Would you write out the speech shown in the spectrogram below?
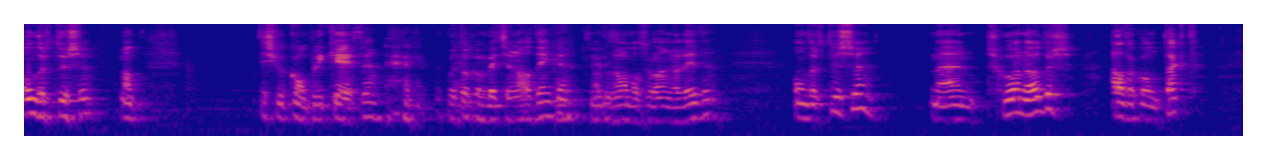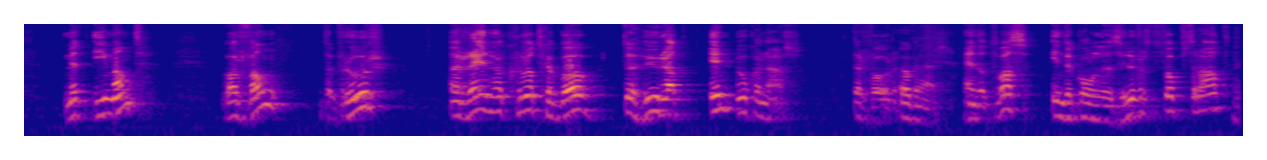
Ondertussen, want het is gecompliceerd, hè. Ik moet ook een beetje nadenken, Ja, want het is allemaal zo lang geleden. Ondertussen mijn schoonouders hadden contact met iemand waarvan de broer een redelijk groot gebouw te huur had in Oekenhuis. Tervoren. Ook een huis. En dat was in de Kolonel Zilverstopstraat, Ja.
